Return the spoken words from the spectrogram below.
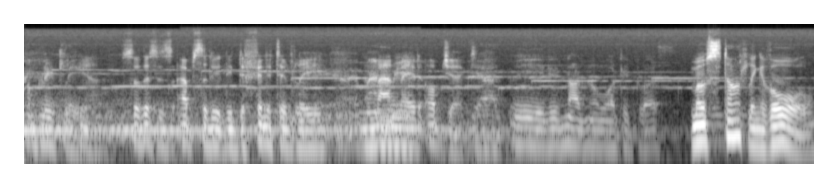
completely. Yeah. So this is absolutely definitively a man-made. man-made object. Yeah, we did not know what it was. Most startling of all,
